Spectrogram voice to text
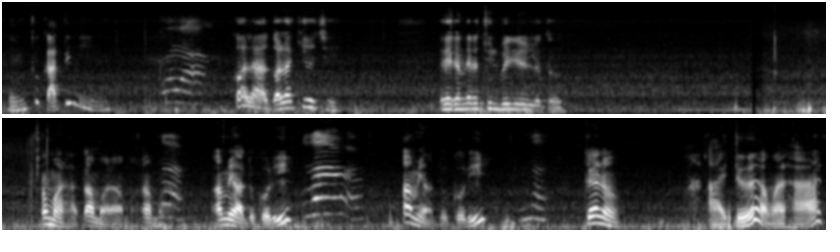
ঘুম তো কাটেনি kola, গলা কি হয়েছে এখান থেকে চুল বেরিয়ে এলো তো আমার হাত আমার আমার আমার আমি আদর করি আমি আদর করি কেন আয় তো আমার হাত।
